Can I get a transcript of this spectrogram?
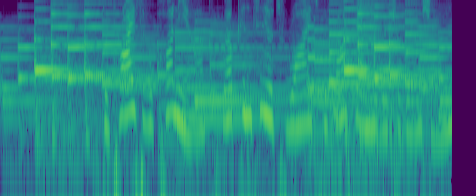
The price of cognac will continue to rise without any retrogression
